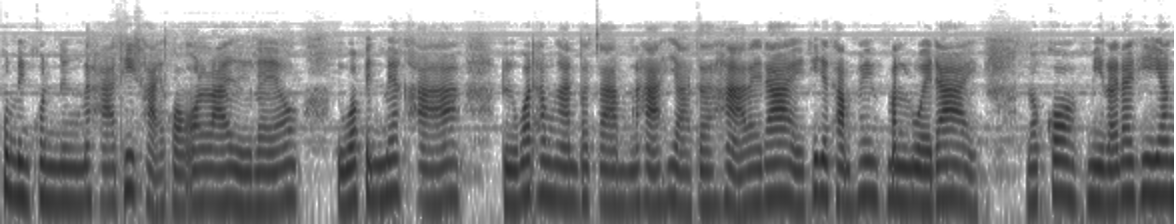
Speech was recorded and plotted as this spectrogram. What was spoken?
คุณเป็นคนหนึ่งนะคะที่ขายของออนไลน์หรือแล้ว หรือว่าเป็นแม่ค้า หรือว่าทำงานประจำนะคะ อยากจะหาไรายได้ที่จะทำให้มันรวยได้ แล้วก็มีรายได้ที่ยั่ง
